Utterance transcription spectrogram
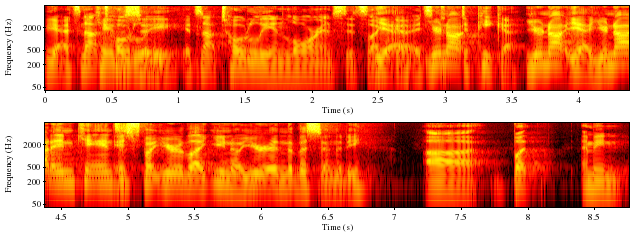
Yeah, it's not Kansas totally. City. It's not totally in Lawrence. It's like yeah, uh, it's you're not Topeka. You're not yeah, you're not in Kansas, but you're like, you know, you're in the vicinity. Uh, but I mean,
